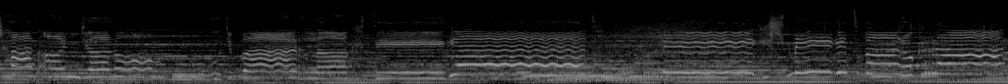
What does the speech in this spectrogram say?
kis hát angyalom, úgy várlak téged. Mégis még itt várok rád,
